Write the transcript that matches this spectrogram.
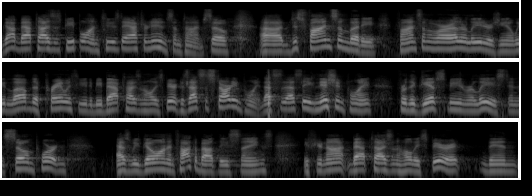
God baptizes people on Tuesday afternoon sometimes. So uh, just find somebody, find some of our other leaders. You know, we'd love to pray with you to be baptized in the Holy Spirit because that's the starting point. That's that's the ignition point for the gifts being released, and it's so important as we go on and talk about these things. If you're not baptized in the Holy Spirit, then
